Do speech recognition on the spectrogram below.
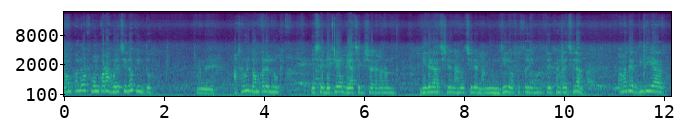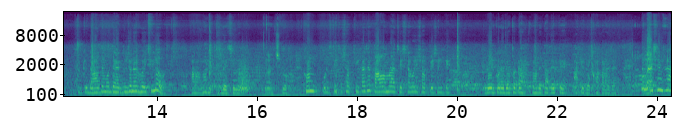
দমকলেও ফোন করা হয়েছিল কিন্তু মানে আশা করি দমকলের লোক এসে দেখেও গেছে বিষয়টা কারণ দিদিরা ছিলেন আরও ছিলেন আমি নিজেই অসুস্থ এই মুহূর্তে এখানটায় ছিলাম। আমাদের দিদি আর দাদাদের মধ্যে এক দুজনের হয়েছিল আর আমার একটু হয়েছিল। আচ্ছা। তো এখন পরিস্থিতি সব ঠিক আছে তাও আমরা চেষ্টা করি সব পেশেন্টকে বের করে যতটা ভাবে তাদেরকে আগে রক্ষা করা যায়। পেশেন্টরা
